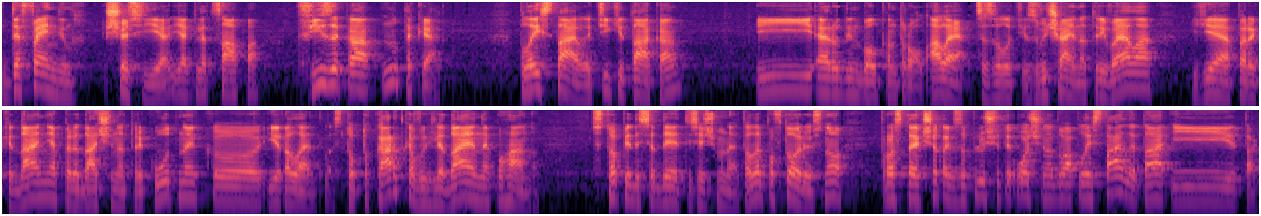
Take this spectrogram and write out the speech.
Дефендінг щось є, як для ЦАПа. Фізика, ну таке. Плейстайли тільки така і R1 Ball Control. Але це золоті. Звичайна трівела, є перекидання, передачі на трикутник і Relentless. Тобто картка виглядає непогано. 159 тисяч монет. Але повторюсь, ну просто якщо так заплющити очі на два плейстайли, та і так.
